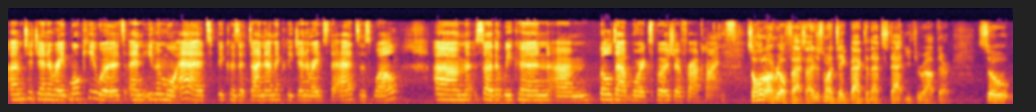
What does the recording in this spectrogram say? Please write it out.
um, to generate more keywords and even more ads because it dynamically generates the ads as well, um, so that we can um, build out more exposure for our clients. So hold on real fast. I just want to take back to that stat you threw out there. So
